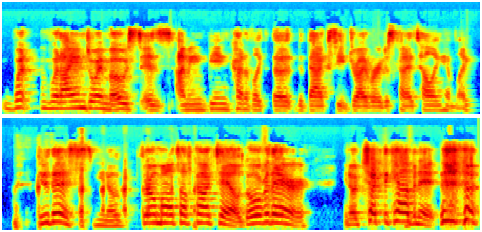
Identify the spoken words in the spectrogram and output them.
what what I enjoy most is, I mean, being kind of like the the backseat driver, just kind of telling him like, do this, you know, throw a Molotov cocktail, go over there, you know, check the cabinet.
